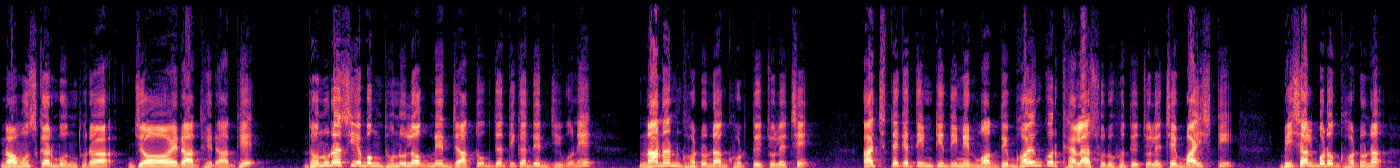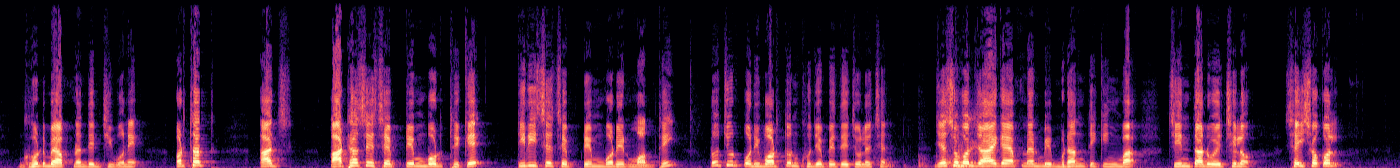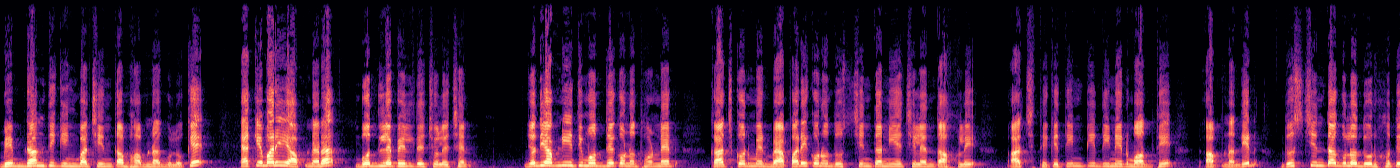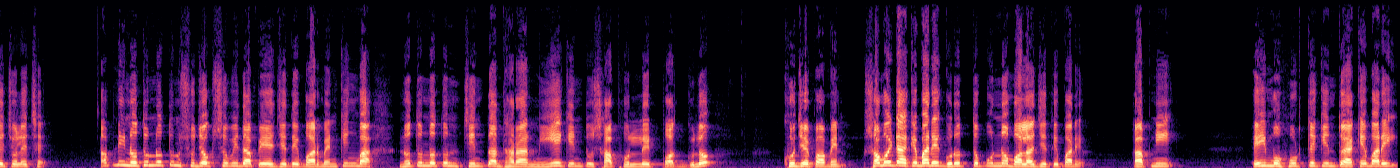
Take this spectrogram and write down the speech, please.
নমস্কার বন্ধুরা, জয় রাধে রাধে। ধনুরাশি এবং ধনুলগ্নের জাতক জাতিকাদের জীবনে নানান ঘটনা ঘটতে চলেছে। আজ থেকে তিনটি দিনের মধ্যে ভয়ঙ্কর খেলা শুরু হতে চলেছে বাইশটি। বিশাল বড় ঘটনা ঘটবে আপনাদের জীবনে। অর্থাৎ আজ আঠাশে সেপ্টেম্বর থেকে তিরিশে সেপ্টেম্বরের মধ্যেই প্রচুর পরিবর্তন খুঁজে পেতে চলেছেন। যে সকল জায়গায় আপনার বিভ্রান্তি কিংবা চিন্তা রয়েছিল, সেই সকল বিভ্রান্তি কিংবা চিন্তা ভাবনাগুলোকে একেবারেই আপনারা বদলে ফেলতে চলেছেন। যদি আপনি ইতিমধ্যে কোনো ধরনের কাজকর্মের ব্যাপারে কোনো দুশ্চিন্তা নিয়েছিলেন, তাহলে আজ থেকে তিনটি দিনের মধ্যে আপনাদের দুশ্চিন্তাগুলো দূর হতে চলেছে। আপনি নতুন নতুন সুযোগ সুবিধা পেয়ে যেতে পারবেন কিংবা নতুন নতুন চিন্তাধারা নিয়ে কিন্তু সাফল্যের পথগুলো খুঁজে পাবেন। সময়টা একেবারে গুরুত্বপূর্ণ বলা যেতে পারে। আপনি এই মুহূর্তে কিন্তু একেবারেই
